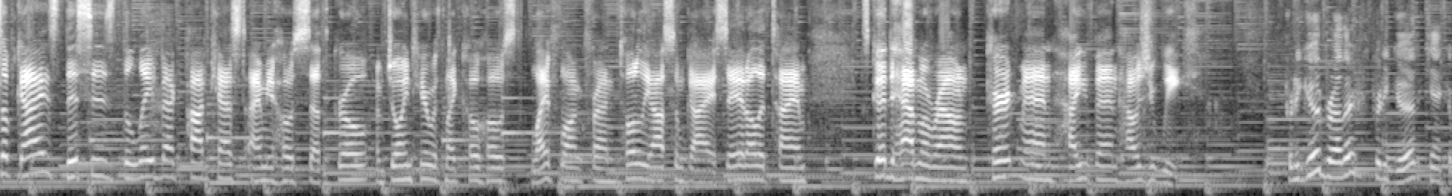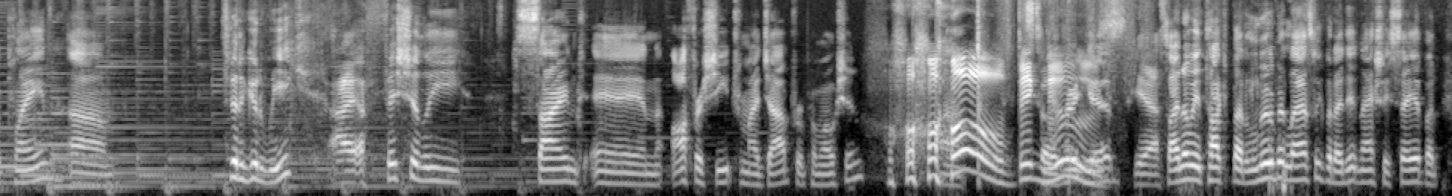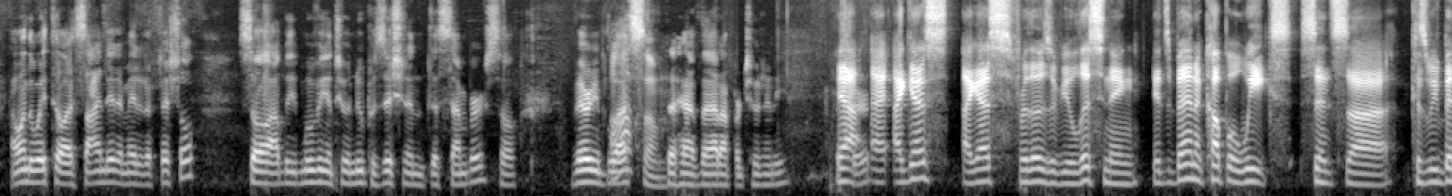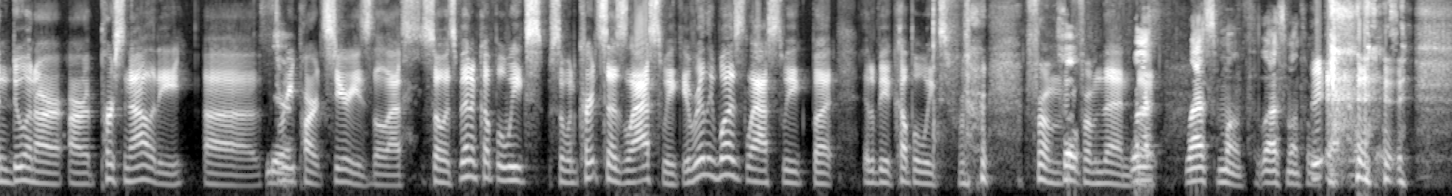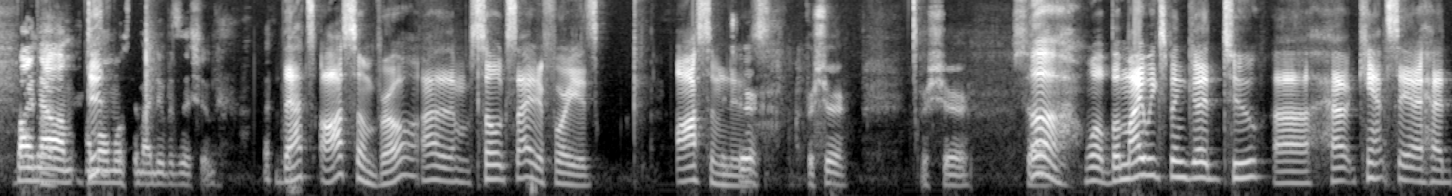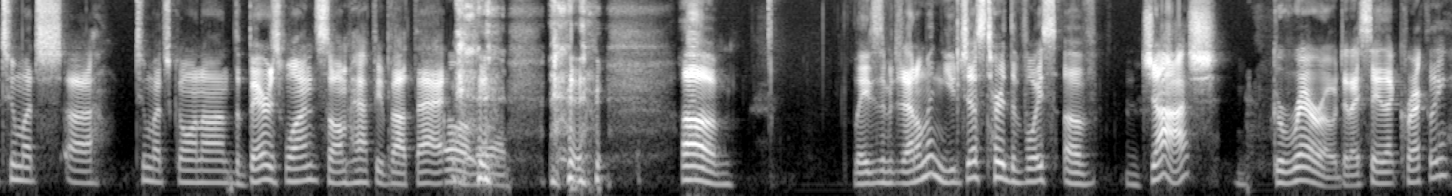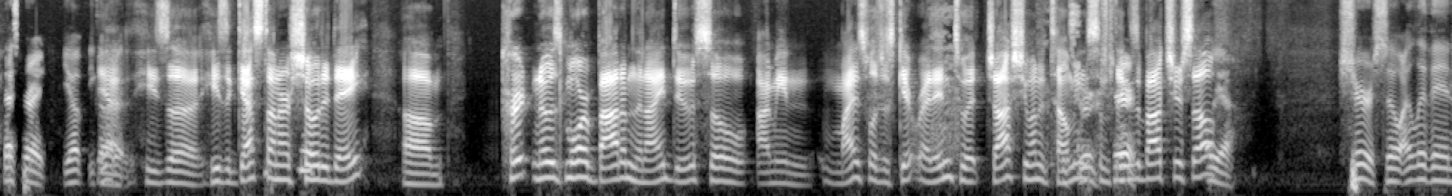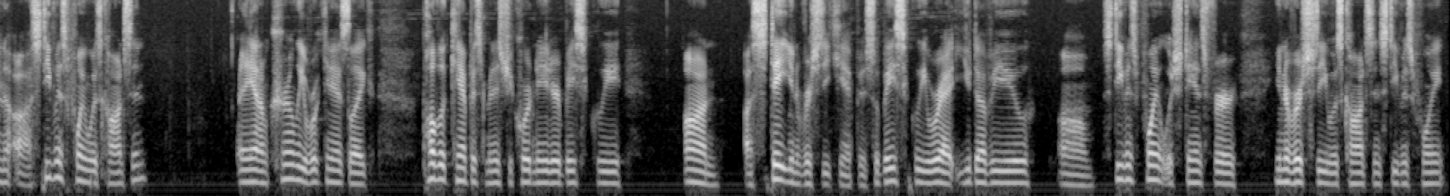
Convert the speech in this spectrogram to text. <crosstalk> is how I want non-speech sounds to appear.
What's up, guys? This is the Laid Back Podcast. I'm your host, Seth Grow. I'm joined here with my co host, lifelong friend, totally awesome guy. I say it all the time. It's good to have him around. Kurt, man, how you been? How's your week? Pretty good, brother. Pretty good. Can't complain. Um, it's been a good week. I officially signed an offer sheet for my job for promotion. Oh, uh, big so news! Yeah, so I know we talked about it a little bit last week, but I didn't actually say it. But I wanted to wait till I signed it and made it official. So I'll be moving into a new position in December. So very blessed awesome. to have that opportunity. Yeah, sure. I, I, guess I guess for those of you listening, it's been a couple weeks since because uh, we've been doing our our personality uh three part series the last so it's been a couple weeks. So when kurt says last week it really was last week but it'll be a couple weeks <laughs> for, from so from then last, but, last month last month <laughs> by now I'm, Dude, I'm almost in my new position. <laughs> That's awesome bro. I'm so excited for you. It's awesome for news. sure. for sure. For sure. So uh, <sighs> well but my week's been good too. Uh can't say i had too much uh too much going on. The Bears won, so I'm happy about that. Oh <laughs> man. um ladies and gentlemen, you just heard the voice of Josh Guerrero. Did I say that correctly? That's right. Yep, yeah, it. He's a he's a guest on our show today. Um Kurt knows more about him than I do, so I mean, might as well just get right into it. Josh, you want to tell sure, me some sure. things about yourself? Oh yeah. Sure. So I live in uh, Stevens Point, Wisconsin and I'm currently working as like public campus ministry coordinator, basically on a state university campus. So basically, we're at UW um, Stevens Point, which stands for University of Wisconsin Stevens Point,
